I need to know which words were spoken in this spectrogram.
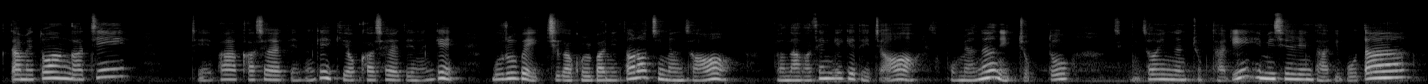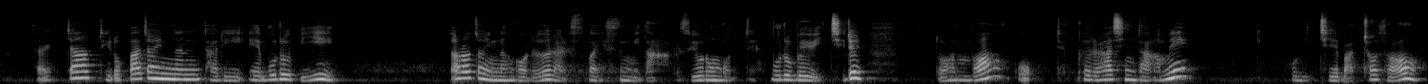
그 다음에 또 한 가지 이제 파악하셔야 되는 게 기억하셔야 되는 게 무릎의 위치가 골반이 떨어지면서 변화가 생기게 되죠. 그래서 보면은 이쪽도 지금 서 있는 쪽 다리, 힘이 실린 다리보다 살짝 뒤로 빠져 있는 다리의 무릎이 떨어져 있는 거를 알 수가 있습니다. 그래서 이런 것들, 무릎의 위치를 또 한번 꼭 체크를 하신 다음에 그 위치에 맞춰서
